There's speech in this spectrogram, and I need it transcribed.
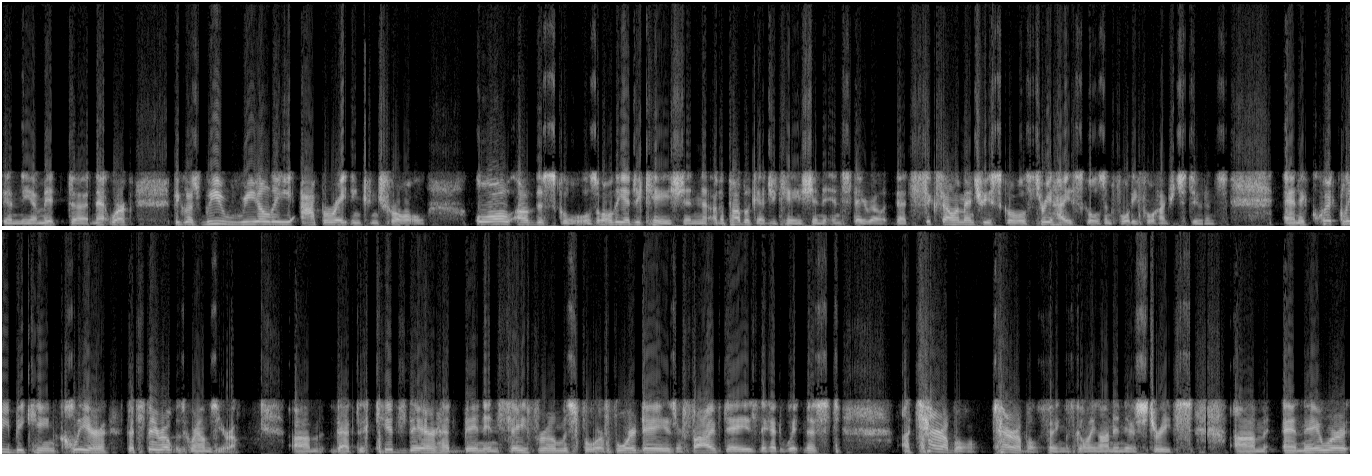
in the Amit uh, network because we really operate and control all of the schools, all the education, uh, the public education in Sderot. That's six elementary schools, three high schools, and 4,400 students. And it quickly became clear that Sderot was ground zero. Um, that the kids there had been in safe rooms for four days or five days. They had witnessed uh, terrible, terrible things going on in their streets, um, and they were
